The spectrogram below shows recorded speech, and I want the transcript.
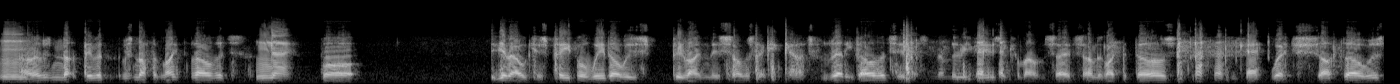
mm. and it was not were, it was nothing like the Velvets, No. but you know because people we'd always be writing these songs thinking, God, it's really velvety, this, and then the reviews would come out and say it sounded like the Doors. okay. which I thought was,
